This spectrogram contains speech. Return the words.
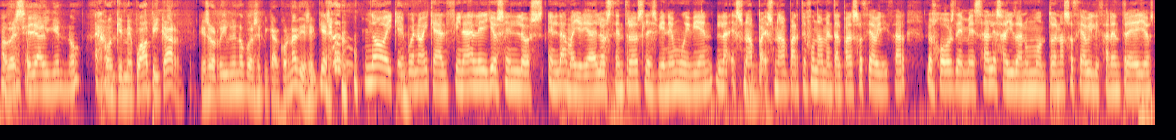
a ver si hay alguien, ¿no? Con quien me pueda picar, porque es horrible no poderse picar con nadie si quiera. ¿no? y que bueno, y que al final ellos en los en la mayoría de los centros les viene muy bien. es una mm. es una parte fundamental para sociabilizar. Los juegos de mesa les ayudan un montón a sociabilizar entre ellos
